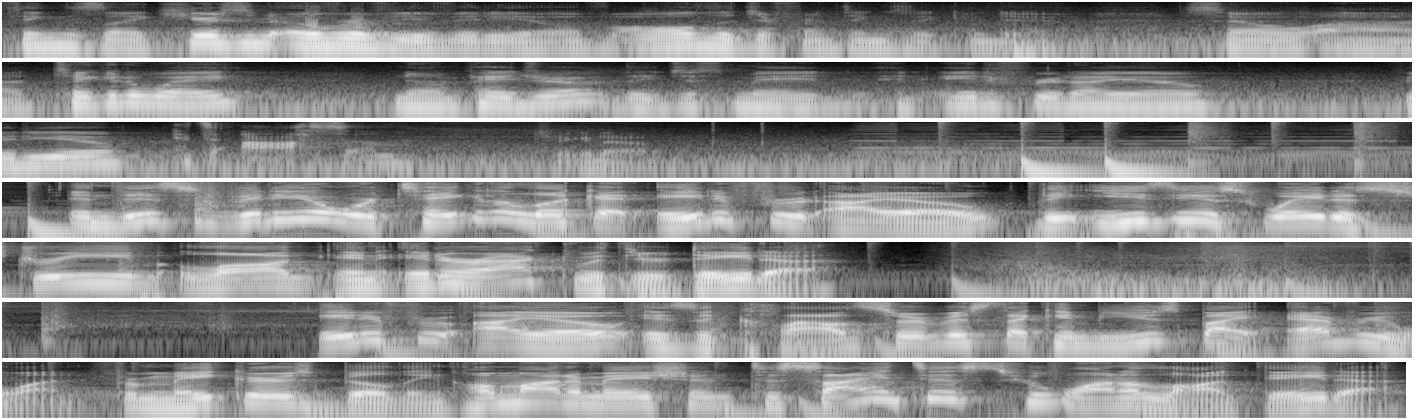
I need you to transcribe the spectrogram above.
things like here's an overview video of all the different things it can do. So uh, take it away, Noah and Pedro. They just made an Adafruit IO video. It's awesome. Check it out. In this video, we're taking a look at Adafruit IO, the easiest way to stream, log, and interact with your data. Adafruit IO is a cloud service that can be used by everyone, from makers building home automation to scientists who want to log data.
